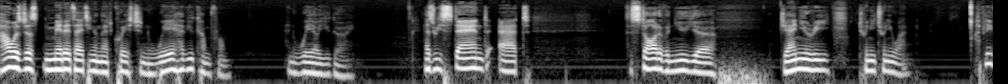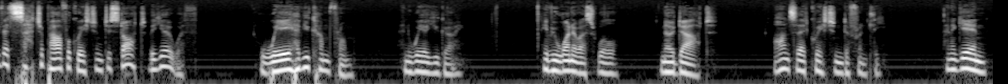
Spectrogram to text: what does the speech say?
I was just meditating on that question where have you come from and where are you going? As we stand at the start of a new year, January 2021, I believe that's such a powerful question to start the year with. Where have you come from and where are you going? Every one of us will, no doubt, answer that question differently. And again,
